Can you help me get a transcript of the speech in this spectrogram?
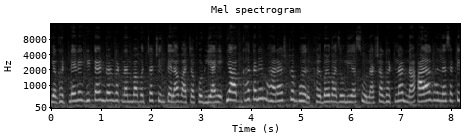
या घटनेने हिट अँड रन घटनांबाबतच्या चिंतेला वाचा फोडली आहे. या अपघाताने महाराष्ट्रभर खळबळ माजवली असून अशा घटनांना आळा घालण्यासाठी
